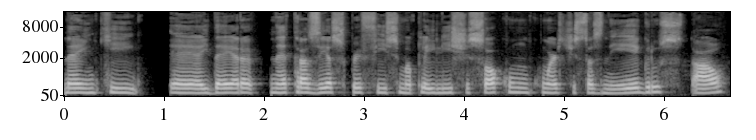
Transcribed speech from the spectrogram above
né? Em que é, a ideia era né, trazer à superfície uma playlist só com, com artistas negros tal.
